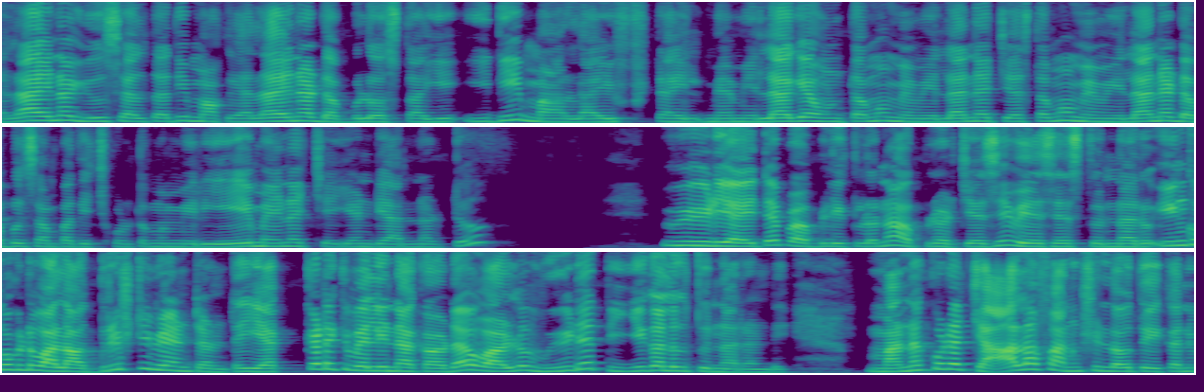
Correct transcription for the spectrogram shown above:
ఎలా అయినా యూస్ వెళ్తుంది మాకు ఎలా అయినా డబ్బులు వస్తాయి. ఇది మా లైఫ్ స్టైల్. మేము ఇలాగే ఉంటాము మేము ఇలానే చేస్తాము మేము ఇలానే డబ్బులు సంపాదించుకుంటాము మీరు ఏమైనా చేయండి అన్నట్టు వీడియో అయితే పబ్లిక్లోనే అప్లోడ్ చేసి వేసేస్తున్నారు. ఇంకొకటి వాళ్ళ అదృష్టం ఏంటంటే ఎక్కడికి వెళ్ళినా కూడా వాళ్ళు వీడియో తీయగలుగుతున్నారండి. మనకు కూడా చాలా ఫంక్షన్లు అవుతాయి కానీ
